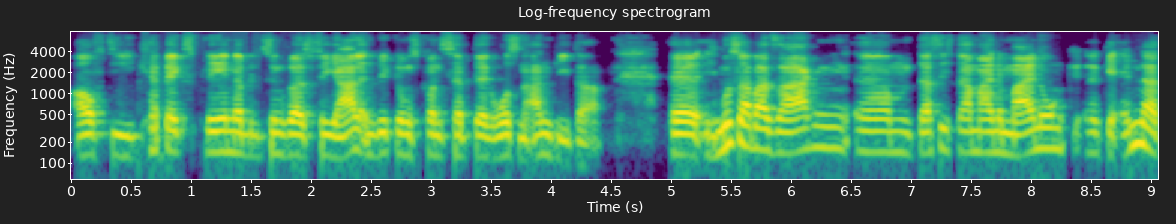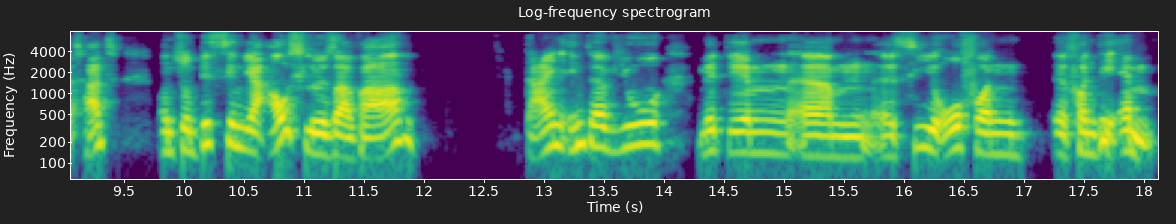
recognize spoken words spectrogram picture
auf die CapEx-Pläne beziehungsweise Filialentwicklungskonzept der großen Anbieter. Äh, ich muss aber sagen, ähm, dass sich da meine Meinung äh, geändert hat und so ein bisschen der Auslöser war, dein Interview mit dem ähm, CEO von von DM.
